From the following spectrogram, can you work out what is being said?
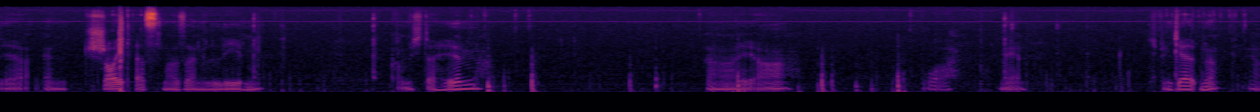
Der enjoyt erstmal sein Leben. Komme ich da hin? Ah ja. Boah, nee. Ich bin gelb, ne? Ja.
